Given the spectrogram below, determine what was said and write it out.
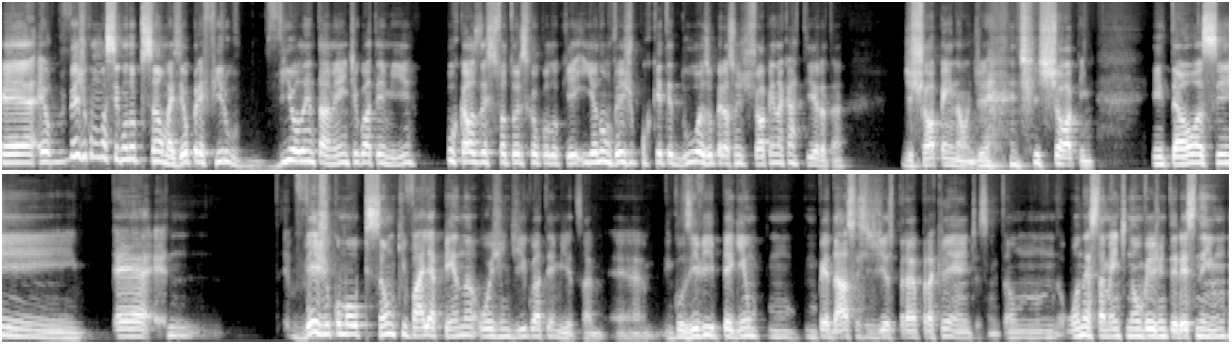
É, eu vejo como uma segunda opção, mas eu prefiro violentamente Guatemi por causa desses fatores que eu coloquei, e eu não vejo por que ter duas operações de shopping na carteira, tá? De shopping não, de, de shopping. Então, assim, é, vejo como uma opção que vale a pena hoje em dia o Atemir, sabe? É, inclusive, peguei um, um, um, pedaço esses dias para cliente, assim, então, honestamente, não vejo interesse nenhum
